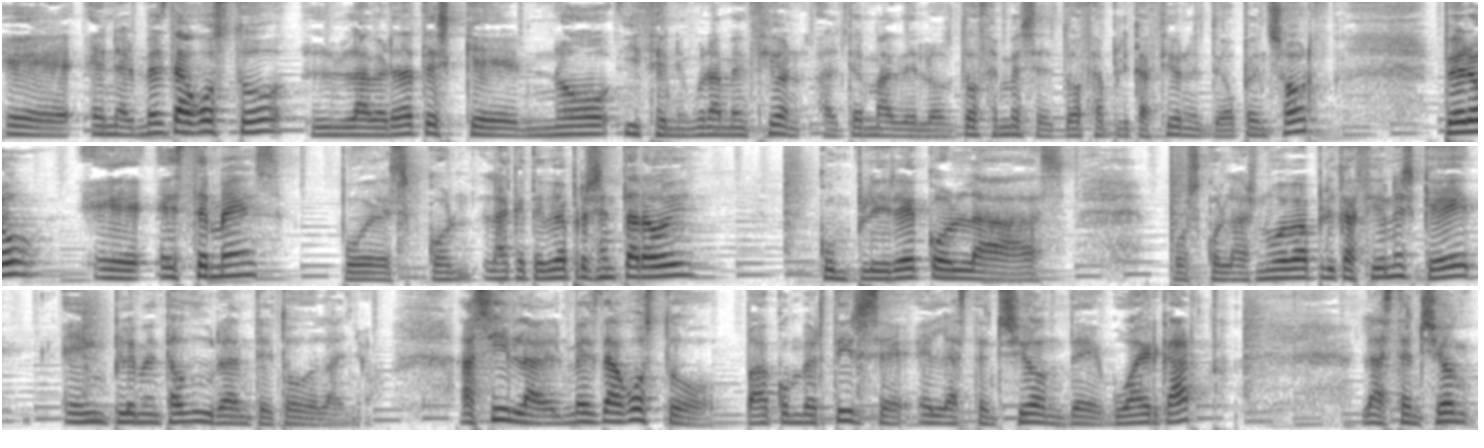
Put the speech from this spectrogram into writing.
eh, en el mes de agosto, la verdad es que no hice ninguna mención al tema de los 12 meses, 12 aplicaciones de open source, pero eh, este mes, pues con la que te voy a presentar hoy, cumpliré con las pues con las nueve aplicaciones que he implementado durante todo el año. Así, la del mes de agosto va a convertirse en la extensión de WireGuard, la extensión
